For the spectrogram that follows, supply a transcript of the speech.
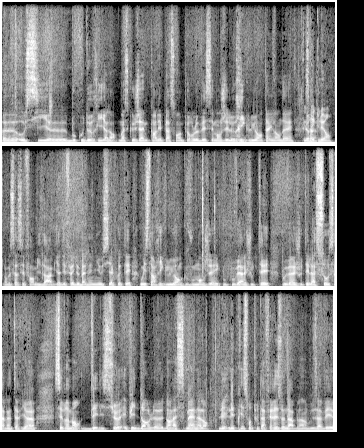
euh, aussi euh, beaucoup de riz. Alors, moi, ce que j'aime quand les plats sont un peu relevés, c'est manger le riz gluant thaïlandais. Le riz gluant. Oh, ben ça, c'est formidable. Il y a des feuilles de bananier aussi à côté. Oui, c'est un riz gluant que vous mangez, que vous pouvez ajouter, vous pouvez ajouter la sauce à l'intérieur. C'est vraiment délicieux. Et puis, dans, le, dans la semaine, alors, les, prix sont tout à fait raisonnables. Hein. Vous avez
